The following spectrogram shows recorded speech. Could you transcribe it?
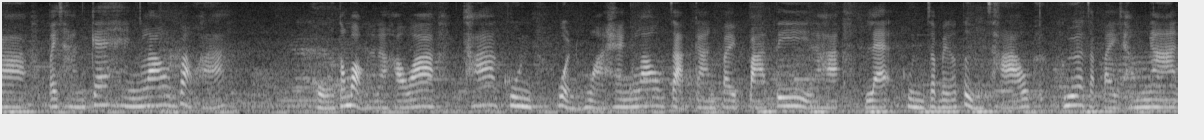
ราไปทานแก้แห้งเหล้าหรือเปล่าคะโหต้องบอกเลยนะคะว่า ถ้าคุณปวดหัวแห้งเหล้าจากการไปปาร์ตี้นะคะ และคุณจะเป็นต้องตื่นเช้าเพื่อจะไปทำงาน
